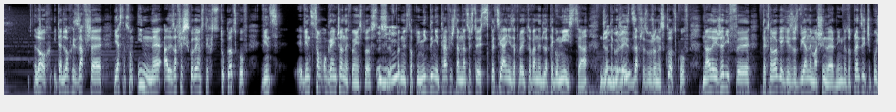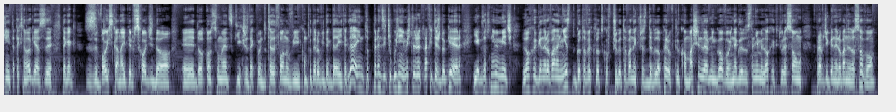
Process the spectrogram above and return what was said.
loch i te lochy zawsze, jasne, są inne, ale zawsze się składają z tych 100 klocków, więc więc są ograniczone w pewien, spo, s- Mhm. w pewnym stopniu. Nigdy nie trafisz tam na coś, co jest specjalnie zaprojektowane dla tego miejsca, dlatego Mhm. że jest zawsze złożone z klocków. No ale jeżeli w y, technologiach jest rozwijany machine learning, no to prędzej czy później ta technologia z, tak jak z wojska najpierw schodzi do, y, do konsumenckich, że tak powiem, do telefonów i komputerów i tak dalej, i tak dalej, no to prędzej czy później myślę, że trafi też do gier i jak zaczniemy mieć lochy generowane nie z gotowych klocków przygotowanych przez deweloperów, tylko machine learningowo i nagle dostaniemy lochy, które są wprawdzie generowane losowo,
